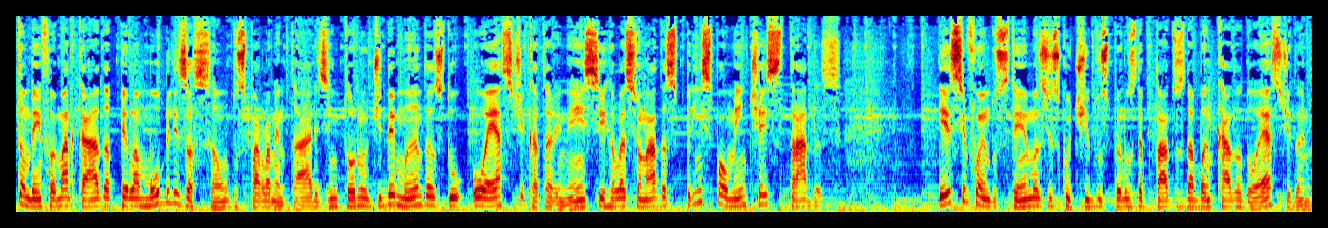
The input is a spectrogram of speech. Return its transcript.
também foi marcada pela mobilização dos parlamentares em torno de demandas do Oeste catarinense relacionadas principalmente a estradas. Esse foi um dos temas discutidos pelos deputados da bancada do Oeste, Dani.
